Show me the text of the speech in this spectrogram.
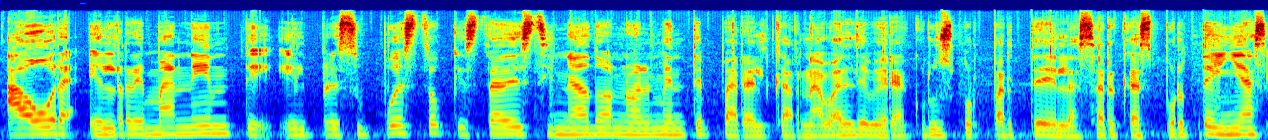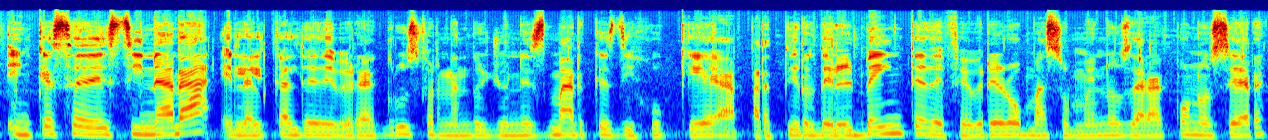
Ahora, el remanente, el presupuesto que está destinado anualmente para el Carnaval de Veracruz por parte de las arcas porteñas, ¿en qué se destinará? El alcalde de Veracruz, Fernando Yunes Márquez, dijo que a partir del 20 de febrero más o menos dará a conocer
